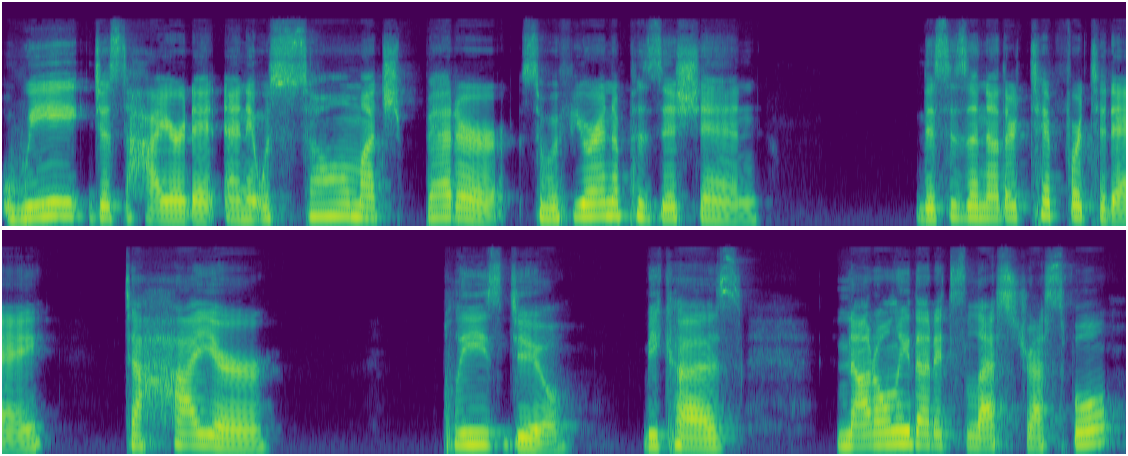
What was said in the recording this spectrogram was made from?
We just hired it and it was so much better. So if you're in a position, this is another tip for today to hire, please do because not only that it's less stressful,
